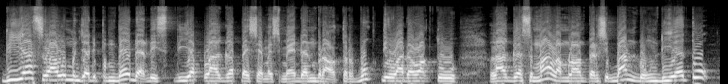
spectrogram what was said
dia selalu menjadi pembeda di setiap laga PSMS Medan bro terbukti pada waktu laga semalam lawan Persib Bandung dia tuh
